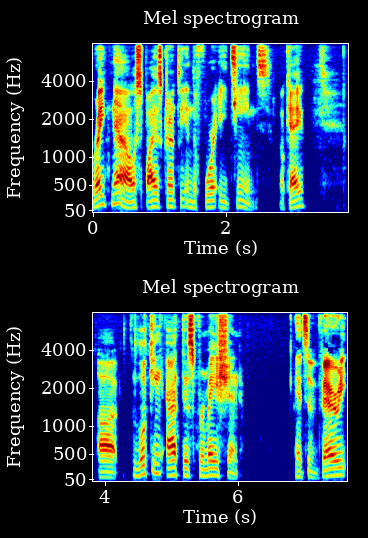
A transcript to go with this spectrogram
Right now, SPY is currently in the 418s. Okay. Uh, looking at this formation, it's very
